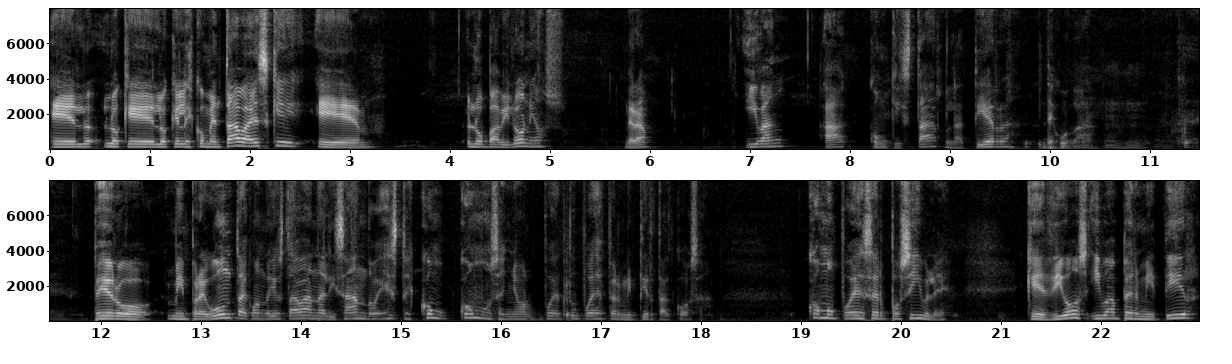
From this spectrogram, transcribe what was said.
eh, lo, lo que, lo que les comentaba es que eh, los babilonios, ¿verdad? Iban a conquistar la tierra de Judá. Pero mi pregunta cuando yo estaba analizando esto es, ¿cómo, cómo Señor, puede- tú puedes permitir tal cosa? ¿Cómo puede ser posible que Dios iba a permitir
